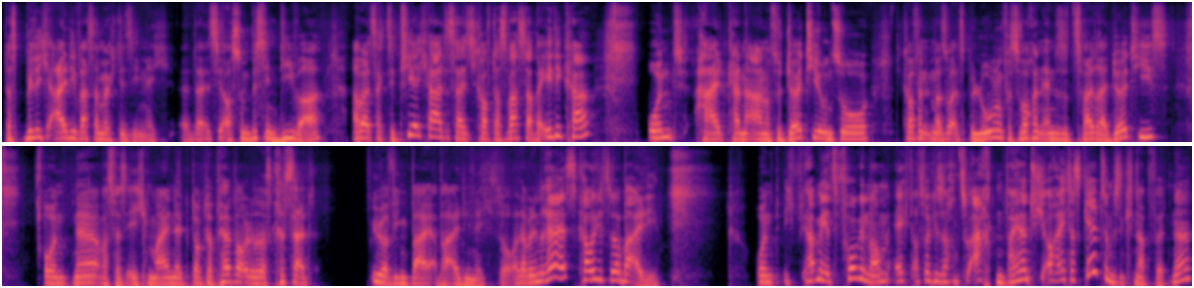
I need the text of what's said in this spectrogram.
das billig Aldi-Wasser möchte sie nicht. Äh, da ist sie auch so ein bisschen Diva. Aber das akzeptiere ich halt. Das heißt, ich kaufe das Wasser bei Edeka und halt, keine Ahnung, so Dirty und so. Ich kaufe dann immer so als Belohnung fürs Wochenende so zwei, drei Dirties. Und, ne, was weiß ich, meine Dr. Pepper oder so, das kriegst du halt überwiegend bei, bei Aldi nicht. So. Und aber den Rest kaufe ich jetzt sogar bei Aldi. Und ich habe mir jetzt vorgenommen, echt auf solche Sachen zu achten, weil natürlich auch echt das Geld so ein bisschen knapp wird, ne?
